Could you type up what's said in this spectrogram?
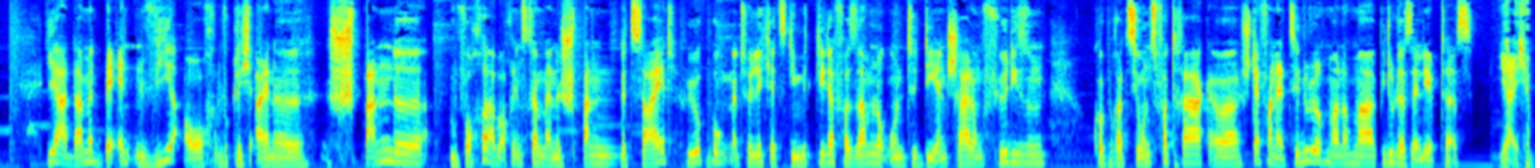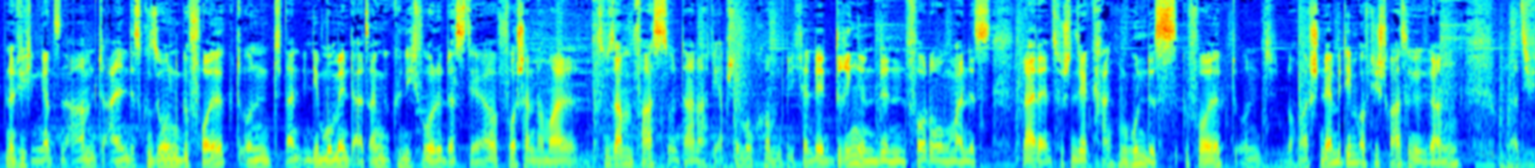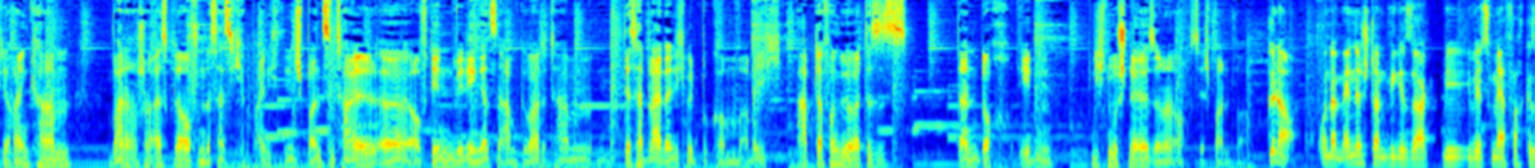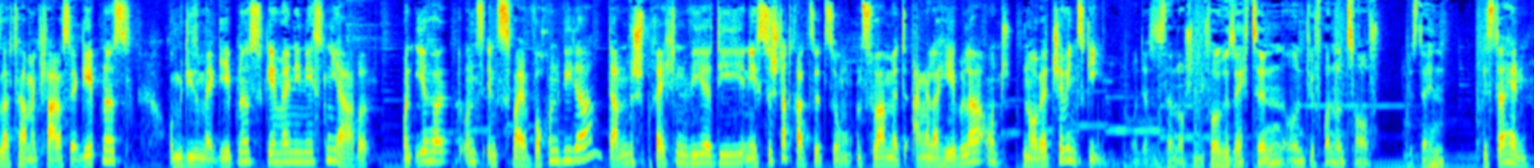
Ja, damit beenden wir auch wirklich eine spannende Woche, aber auch insgesamt eine spannende Zeit. Höhepunkt natürlich jetzt die Mitgliederversammlung und die Entscheidung für diesen Kooperationsvertrag. Aber Stefan, erzähl du doch mal nochmal, wie du das erlebt hast. Ja, ich habe natürlich den ganzen Abend allen Diskussionen gefolgt und dann in dem Moment, als angekündigt wurde, dass der Vorstand nochmal zusammenfasst und danach die Abstimmung kommt, bin ich dann der dringenden Forderung meines leider inzwischen sehr kranken Hundes gefolgt und nochmal schnell mit dem auf die Straße gegangen. Und als ich wieder reinkam, war dann auch schon alles gelaufen. Das heißt, ich habe eigentlich den spannendsten Teil, äh, auf den wir den ganzen Abend gewartet haben, deshalb leider nicht mitbekommen. Aber ich habe davon gehört, dass es dann doch eben nicht nur schnell, sondern auch sehr spannend war. Genau. Und am Ende stand, wie gesagt, wie wir jetzt mehrfach gesagt haben, ein klares Ergebnis. Und mit diesem Ergebnis gehen wir in die nächsten Jahre. Und ihr hört uns in zwei Wochen wieder. Dann besprechen wir die nächste Stadtratssitzung. Und zwar mit Angela Hebeler und Norbert Czewinski. Und das ist dann auch schon die Folge 16 und wir freuen uns drauf. Bis dahin. Bis dahin.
